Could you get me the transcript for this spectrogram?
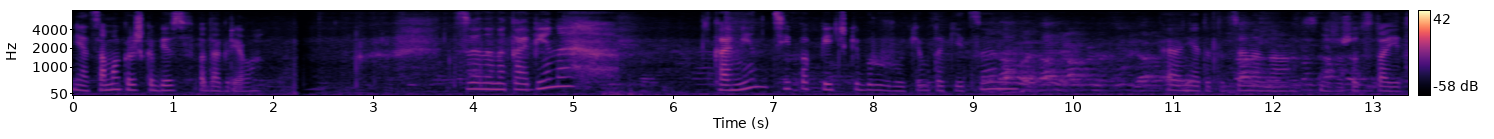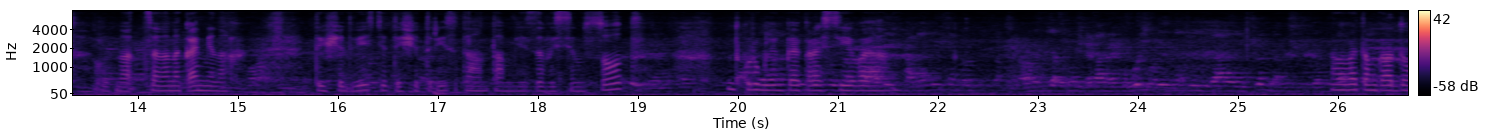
Нет, сама крышка без подогрева. Цены на кабины. Камин типа печки-буржуйки. Вот такие цены. Э, нет, это цены на... Снизу что-то стоит. Вот на, цены на каминах. 1200, 1300. Там есть за 800. Вот кругленькая, красивая. А в этом году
